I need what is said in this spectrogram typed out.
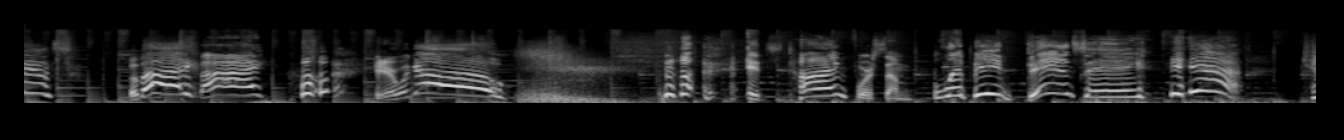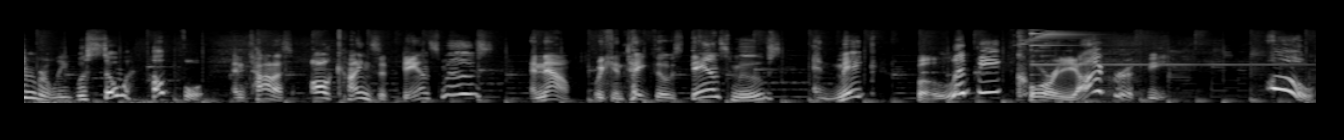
dance. Bye-bye. Bye. Here we go! it's time for some Blippi dancing! Yeah! Kimberly was so helpful and taught us all kinds of dance moves. And now we can take those dance moves and make Blippi choreography. Oh,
